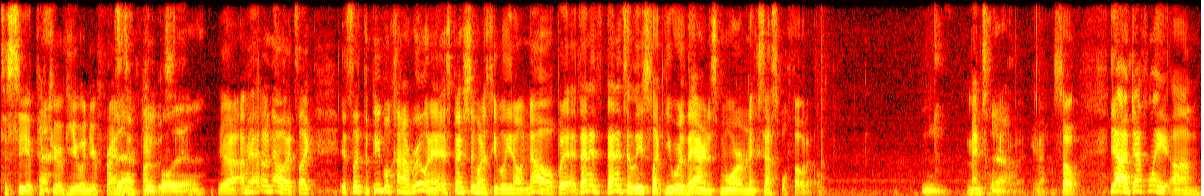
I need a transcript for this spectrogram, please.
to see a picture of you and your friends Yeah, in front people, of this. thing. Yeah, I mean, I don't know. It's like it's like the people kind of ruin it, especially when it's people you don't know. But then it's then it's at least like you were there and it's more of an accessible photo Mm. mentally Yeah. anyway. You know, so yeah, I've definitely um,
